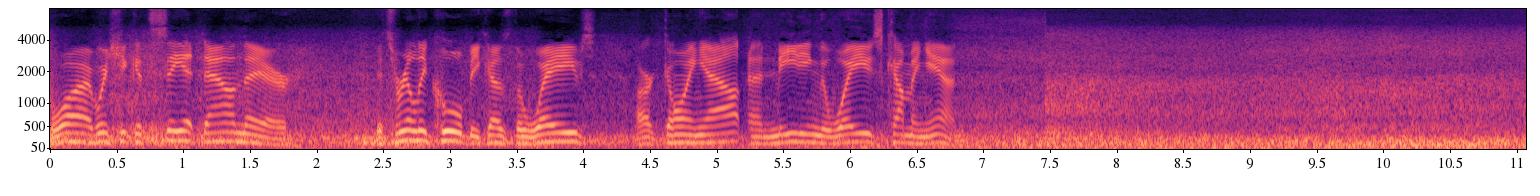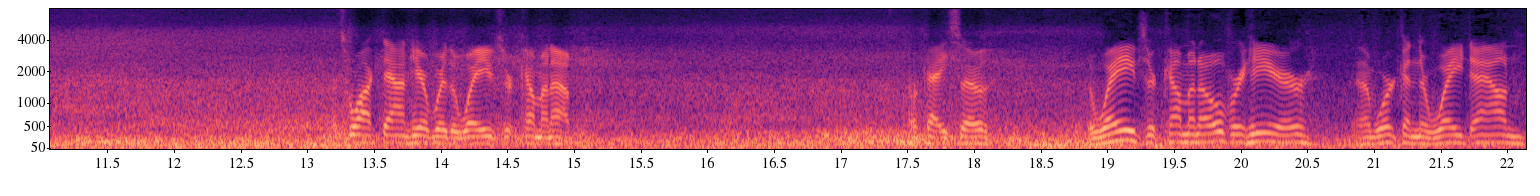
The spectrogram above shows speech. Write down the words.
Boy, I wish you could see it down there. It's really cool because the waves are going out and meeting the waves coming in. Walk down here where the waves are coming up. Okay, so the waves are coming over here and working their way down.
